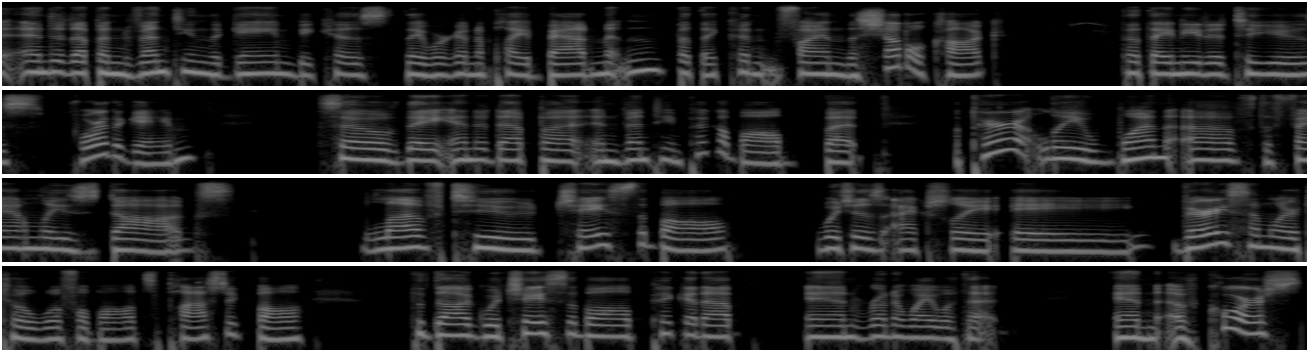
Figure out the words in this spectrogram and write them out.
ended up inventing the game because they were going to play badminton, but they couldn't find the shuttlecock that they needed to use for the game. So they ended up uh, inventing pickleball. But apparently, one of the family's dogs loved to chase the ball, which is actually a very similar to a wiffle ball. It's a plastic ball. The dog would chase the ball, pick it up, and run away with it. And of course,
